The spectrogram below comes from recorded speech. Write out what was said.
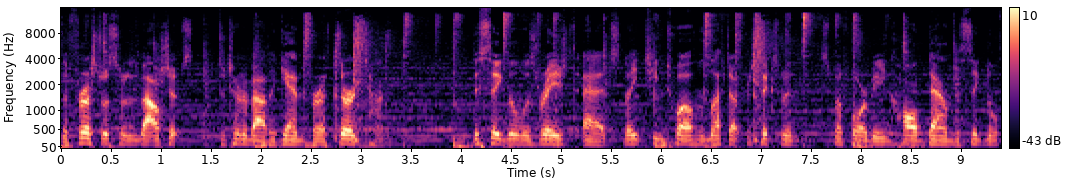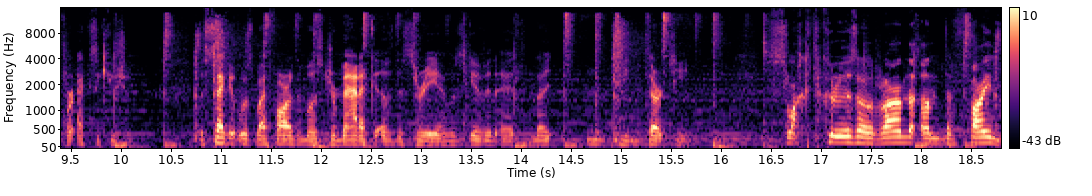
The first was for the battleships to turn about again for a third time. This signal was raised at 1912 and left up for six minutes before being hauled down the signal for execution. The second was by far the most dramatic of the three and was given at 1913. Schlachtkreuzer ran an the Feind,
